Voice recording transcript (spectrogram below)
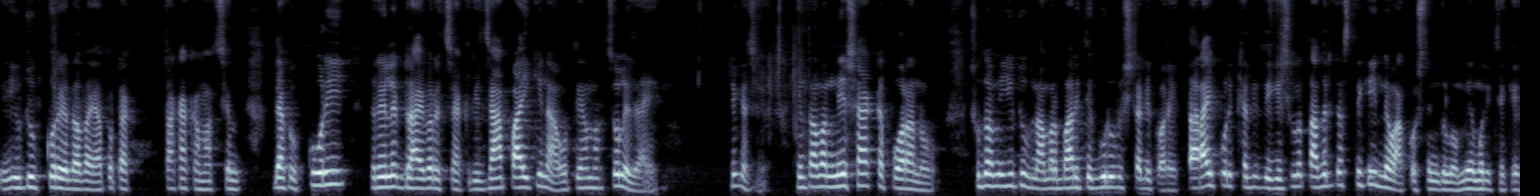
ইউটিউব করে দাদা এত টাক- টাকা কামাচ্ছেন। দেখো, করি, রেলের ড্রাইভারের চাকরি, যা পাই কিনা, ওতে আমার চলে যায়। ঠিক আছে? কিন্তু আমার নেশা একটা পড়ানো শুধু আমি ইউটিউব না, আমার বাড়িতে গ্রুপ স্টাডি করে। তারাই পরীক্ষা দিতে গেছিল, তাদের কাছ থেকেই নেওয়া কোশ্চেনগুলো মেমোরি থেকে।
